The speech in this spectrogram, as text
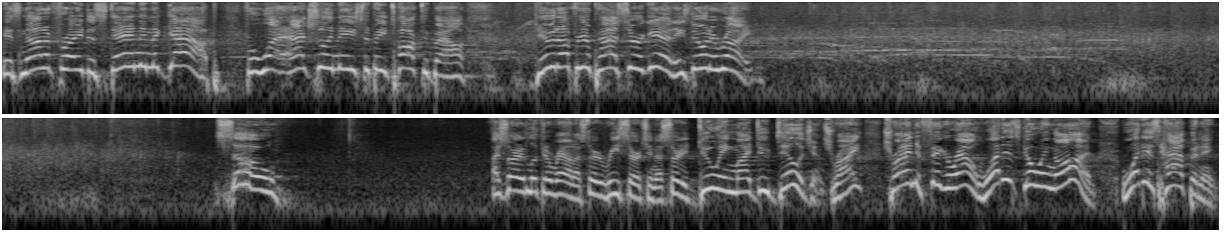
is not afraid to stand in the gap for what actually needs to be talked about. Give it up for your pastor again. He's doing it right. So, I started looking around, I started researching, I started doing my due diligence, right? Trying to figure out what is going on, what is happening.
